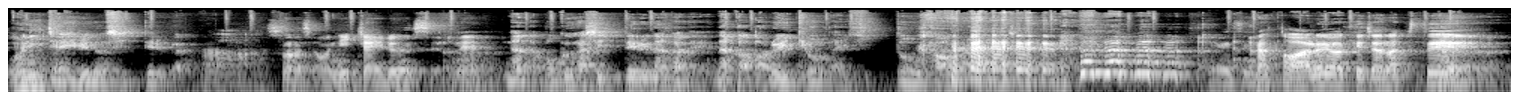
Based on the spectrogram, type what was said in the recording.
お兄ちゃんいるの知ってるから。ああ、そうなんですよ。お兄ちゃんいるんですよね。なんか僕が知ってる中で仲悪い兄弟筆頭川村くんちだね。別に仲悪いわけじゃなくて、うん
